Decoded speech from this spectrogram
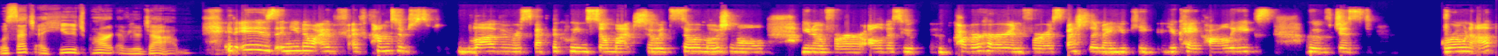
was such a huge part of your job. It is. And, you know, I've, I've come to just love and respect the queen so much so it's so emotional you know for all of us who, who cover her and for especially my UK, UK colleagues who've just grown up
